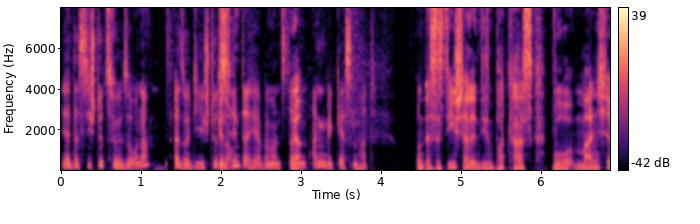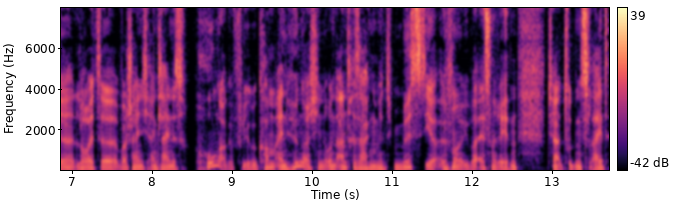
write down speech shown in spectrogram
Ja, das ist die Stützhülse, oder? Also die Stütz Genau. hinterher, wenn man es dann angegessen hat. Und es ist die Stelle in diesem Podcast, wo manche Leute wahrscheinlich ein kleines Hungergefühl bekommen, ein Hüngerchen und andere sagen, Mensch, müsst ihr immer über Essen reden. Tja, tut uns leid.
